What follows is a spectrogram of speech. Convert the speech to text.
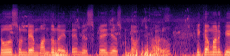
డోస్ ఉండే మందులు అయితే మీరు స్ప్రే చేసుకుంటామని చెప్పారు. ఇక మనకి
